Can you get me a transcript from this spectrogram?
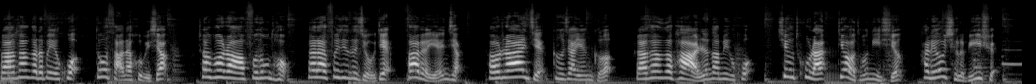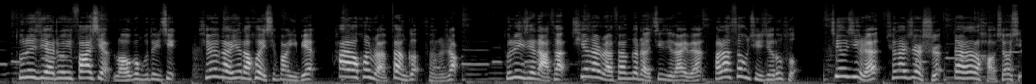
软饭哥的备货都撒在后备箱，正碰上副总统要在附近的酒店发表演讲，导致安检更加严格。软饭哥怕人赃并获，竟突然掉头逆行，还流起了鼻血。独立姐终于发现老公不对劲，情感研讨会先放一边，她要和软饭哥算账。独立姐打算切断软饭哥的经济来源，把他送去戒毒所。经纪人却在这时带来了好消息：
